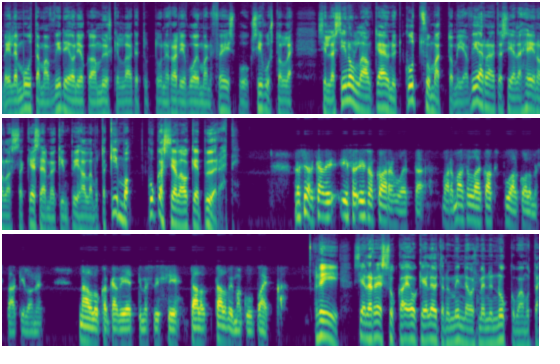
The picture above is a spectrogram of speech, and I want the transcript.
meille muutaman videon, joka on myöskin laitettu tuonne Radiovoiman Facebook-sivustolle, sillä sinulla on käynyt kutsumattomia vieraita siellä Heinolassa kesämökin pihalla. Mutta Kimmo, kuka siellä oikein pyörähti? No siellä kävi iso, iso karhu, että varmaan sellainen 2,5-300 kilonen nallukka kävi etsimässä vissiin tal- talvimakuun paikkaa. Niin, siellä Ressukka ei oikein löytänyt minne olisi mennyt nukkumaan, mutta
